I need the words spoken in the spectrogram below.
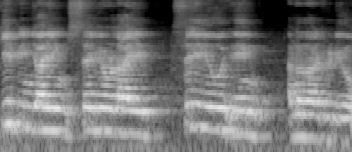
keep enjoying save your life see you in another video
